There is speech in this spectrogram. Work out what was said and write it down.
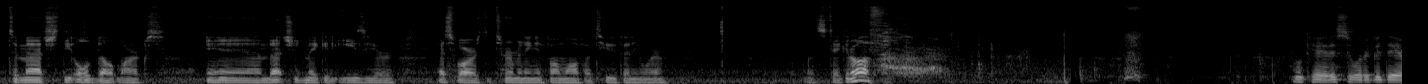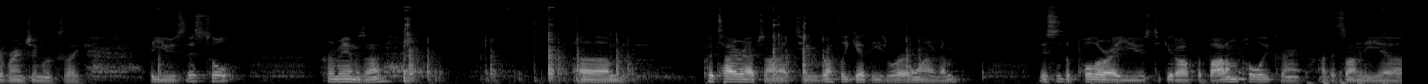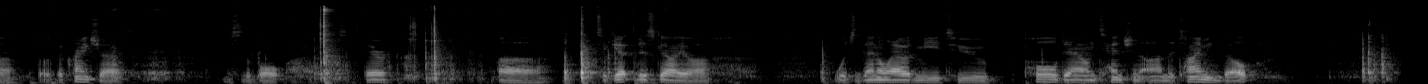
to match the old belt marks, and that should make it easier as far as determining if I'm off a tooth anywhere. Let's take it off. Okay, this is what a good day of wrenching looks like. I use this tool from Amazon. Um, put tie wraps on it to roughly get these where I wanted them. This is the puller I use to get off the bottom pulley crank uh, that's on the, uh, the, the crankshaft. This is the bolt. It's there. Uh, to get this guy off, which then allowed me to pull down tension on the timing belt.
